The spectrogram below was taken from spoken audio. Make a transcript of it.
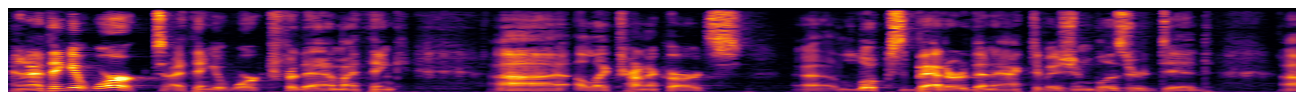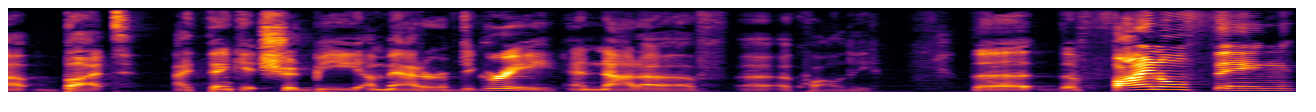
And I think it worked. I think it worked for them. I think uh, Electronic Arts uh, looks better than Activision Blizzard did, uh, but I think it should be a matter of degree and not of uh, equality. The the final thing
